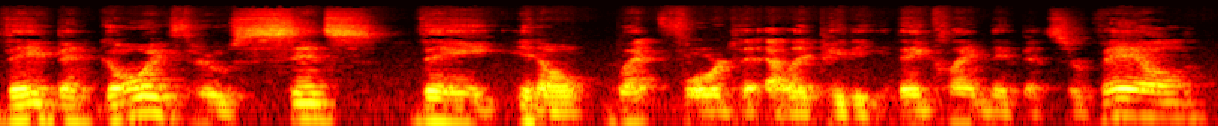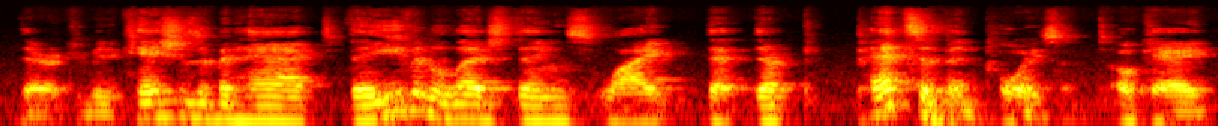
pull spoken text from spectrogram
they've been going through since they, you know, went forward to the LAPD. They claim they've been surveilled, their communications have been hacked. They even allege things like that their pets have been poisoned. Okay.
